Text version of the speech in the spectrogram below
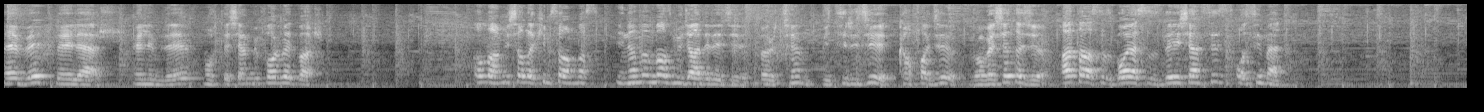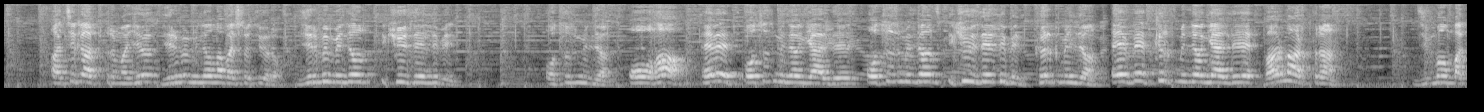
Evet beyler. Elimde muhteşem bir forvet var. Allah'ım inşallah kimse almaz. İnanılmaz mücadeleci, hırçın, bitirici, kafacı, roveşatacı, hatasız, boyasız, değişensiz Osimen. Açık arttırmayı 20 milyonla başlatıyorum. 20 milyon 250 bin. 30 milyon. Oha! Evet 30 milyon geldi. 30 milyon 250 bin. 40 milyon. Evet 40 milyon geldi. Var mı arttıran? Cimbom bak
